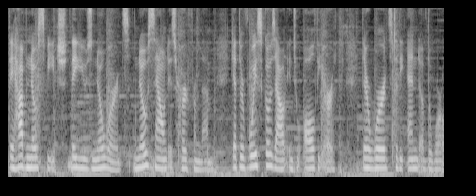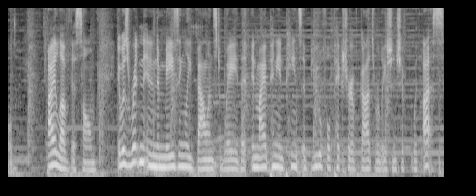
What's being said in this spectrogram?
They have no speech, they use no words, no sound is heard from them, yet their voice goes out into all the earth, their words to the end of the world. I love this psalm. It was written in an amazingly balanced way that, in my opinion, paints a beautiful picture of God's relationship with us.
